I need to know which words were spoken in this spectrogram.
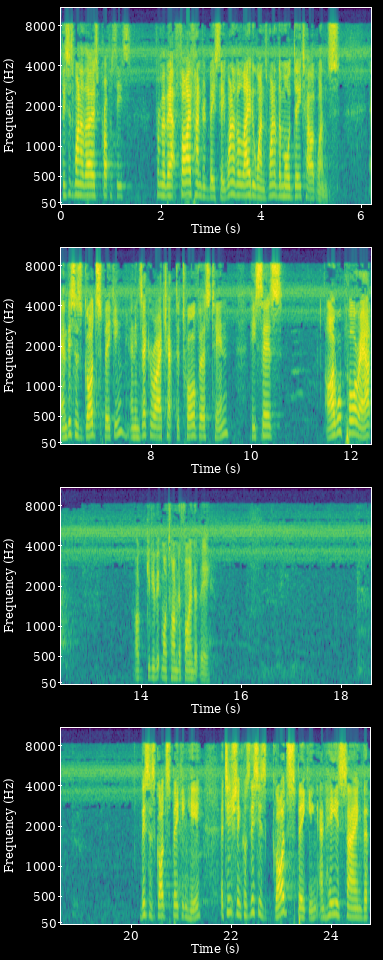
This is one of those prophecies from about 500 BC, one of the later ones, one of the more detailed ones. And this is God speaking. And in Zechariah chapter 12, verse 10, he says, I will pour out. I'll give you a bit more time to find it there. This is God speaking here. It's interesting because this is God speaking, and He is saying that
